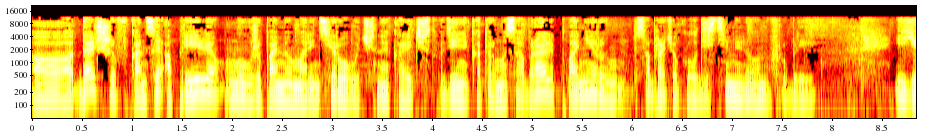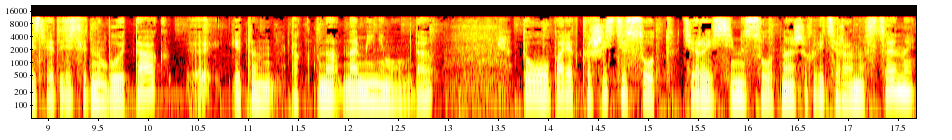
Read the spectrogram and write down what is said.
А, дальше, в конце апреля, мы уже поймем ориентировочное количество денег, которые мы собрали. Планируем собрать около 10 миллионов рублей. И если это действительно будет так, э, это так на, на минимум, да, то порядка 600-700 наших ветеранов сцены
